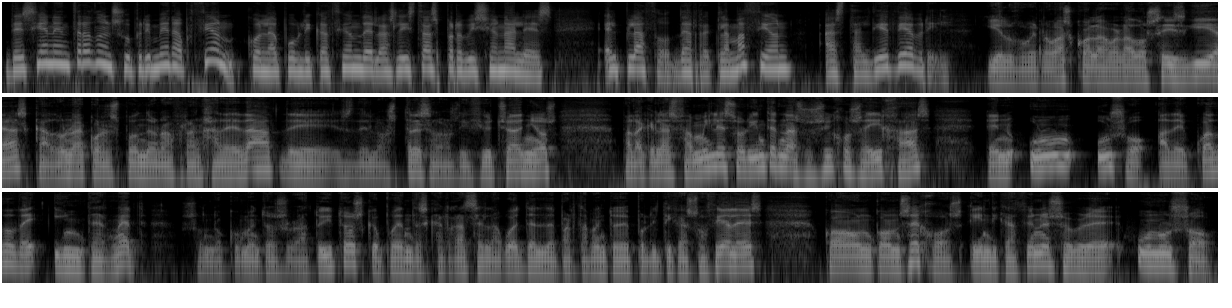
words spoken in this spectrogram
de si han entrado en su primera opción con la publicación de las listas provisionales. El plazo de reclamación hasta el 10 de abril. Y el Gobierno vasco ha elaborado seis guías, cada una corresponde a una franja de edad, desde los 3 a los 18 años, para que las familias orienten a sus hijos e hijas en un uso adecuado de Internet. Son documentos gratuitos que pueden descargarse en la web del Departamento de Políticas Sociales con consejos e indicaciones sobre un uso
